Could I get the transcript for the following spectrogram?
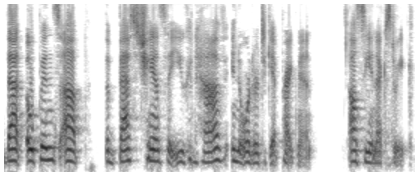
that opens up the best chance that you can have in order to get pregnant. I'll see you next week.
